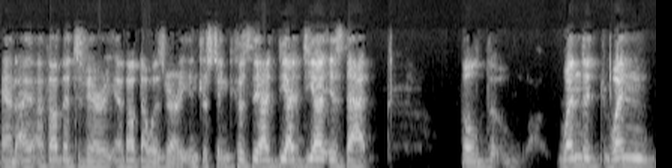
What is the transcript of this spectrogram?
And I, I, thought that's very I thought that was very interesting because the the idea is that the, the when the when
